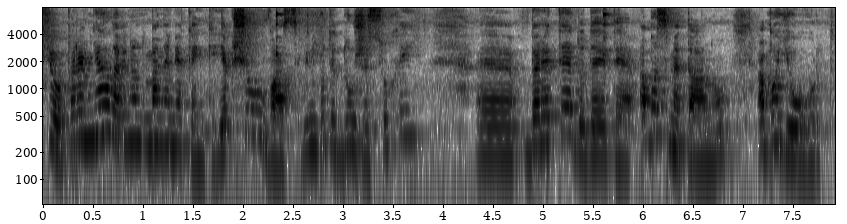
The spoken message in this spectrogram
Все, перемняла, він у мене м'якенький. Якщо у вас він буде дуже сухий, е, берете, додаєте або сметану, або йогурт.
